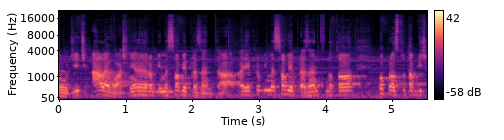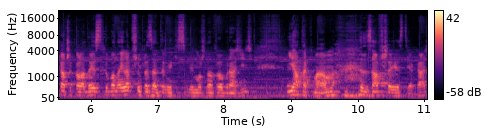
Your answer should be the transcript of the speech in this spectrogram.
łudzić, ale właśnie robimy sobie prezenty. A jak robimy sobie prezent, no to po prostu tabliczka czekolady jest chyba najlepszym prezentem, jaki sobie można wyobrazić. Ja tak mam, zawsze jest jakaś.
